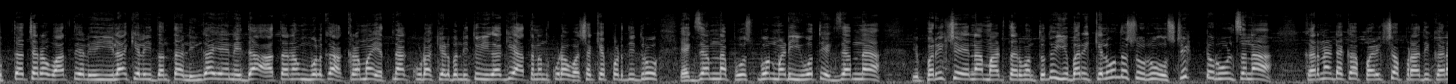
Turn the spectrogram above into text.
ಗುಪ್ತಚರ ವಾರ್ತೆಯಲ್ಲಿ ಇಲಾಖೆಯಲ್ಲಿ ಇದ್ದಂಥ ಲಿಂಗ ಏನಿದ್ದ, ಆತನ ಮೂಲಕ ಅಕ್ರಮ ಯತ್ನ ಕೂಡ ಕೇಳಿಬಂದಿತ್ತು ಹೀಗಾಗಿ ಆತನನ್ನು ಕೂಡ ವಶಕ್ಕೆ ಪಡೆದಿದ್ರು. ಎಕ್ಸಾಮ್ನ ಪೋಸ್ಟ್ಪೋನ್ ಮಾಡಿ ಇವತ್ತು ಎಕ್ಸಾಮ್ನ ಪರೀಕ್ಷೆಯನ್ನು ಮಾಡ್ತಾ ಇರುವಂಥದ್ದು. ಈ ಬಾರಿ ಕೆಲವೊಂದಷ್ಟು ರೂ ಸ್ಟ್ರಿಕ್ಟ್ ರೂಲ್ಸನ್ನು ಕರ್ನಾಟಕ ಪರೀಕ್ಷಾ ಪ್ರಾಧಿಕಾರ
